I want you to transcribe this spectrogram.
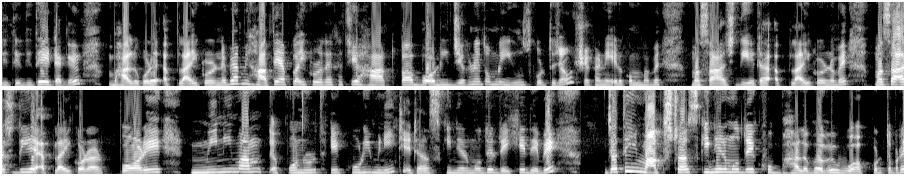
দিতে দিতে এটাকে ভালো করে অ্যাপ্লাই করে নেবে। আমি হাতে অ্যাপ্লাই করে দেখাচ্ছি, হাত পা বডি যেখানে তোমরা ইউজ করতে যাও, সেখানে এরকমভাবে মাসাজ দিয়ে এটা অ্যাপ্লাই করে নেবে। মাসাজ দিয়ে অ্যাপ্লাই করার পরে মিনিমাম পনেরো থেকে কুড়ি মিনিট এটা স্কিনের মধ্যে রেখে দেবে, যাতে এই মাস্কটা স্কিনের মধ্যে খুব ভালোভাবে ওয়ার্ক করতে পারে।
